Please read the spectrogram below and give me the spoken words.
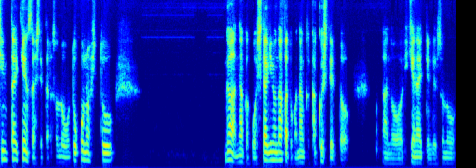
身体検査してたら、その男の人が、なんかこう、下着の中とかなんか隠してると、あの、いけないっていうんで、その、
